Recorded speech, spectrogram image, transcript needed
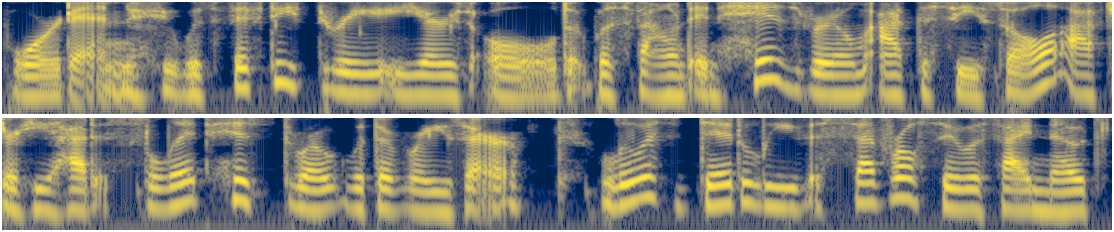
Borden, who was 53 years old, was found in his room at the Cecil after he had slit his throat with a razor. Louis did leave several suicide notes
